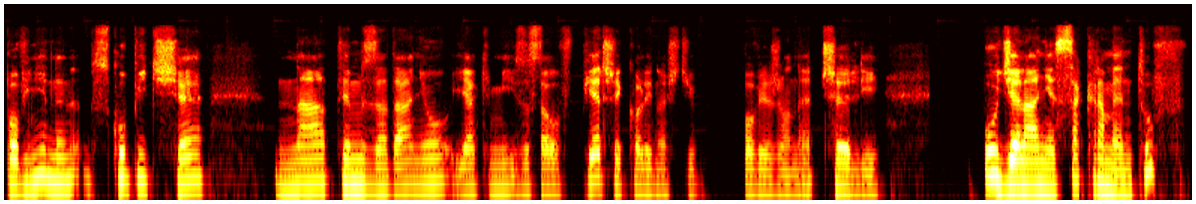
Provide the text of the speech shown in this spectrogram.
powinienem skupić się na tym zadaniu, jakie mi zostało w pierwszej kolejności powierzone, czyli udzielanie sakramentów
